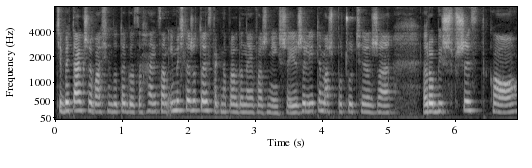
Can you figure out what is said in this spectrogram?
Ciebie także właśnie do tego zachęcam i myślę, że to jest tak naprawdę najważniejsze. Jeżeli ty masz poczucie, że robisz wszystko,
